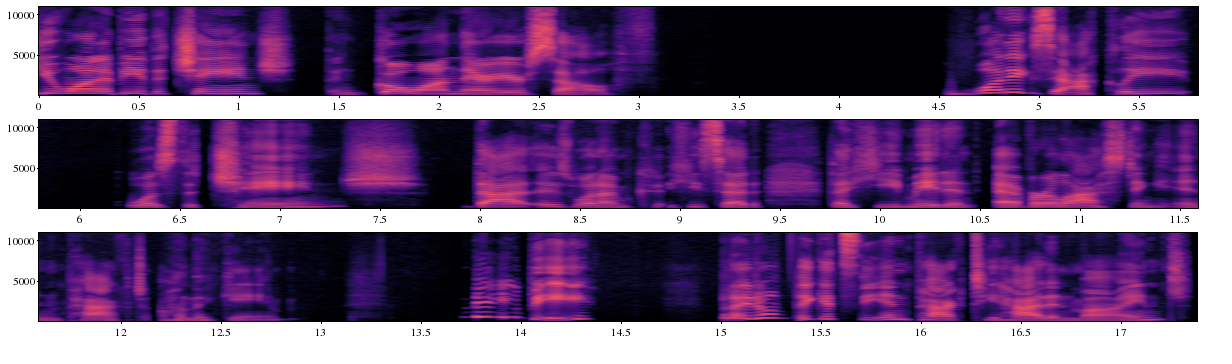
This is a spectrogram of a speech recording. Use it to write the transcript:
"You want to be the change? Then go on there yourself." What exactly was the change that is what I'm he said that he made an everlasting impact on the game. Maybe, but I don't think it's the impact he had in mind.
